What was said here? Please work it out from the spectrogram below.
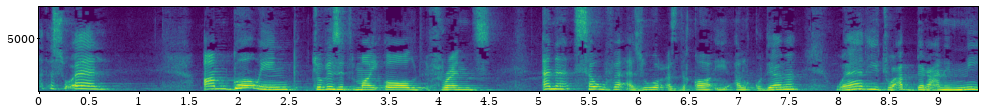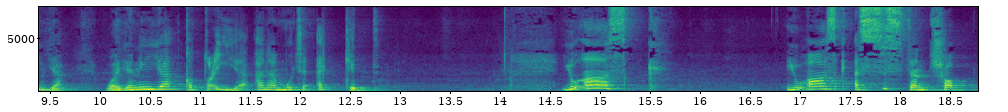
هذا سؤال. I'm going to visit my old friends. أنا سوف أزور أصدقائي القدامى. وهذه تعبر عن النية وهي نية قطعية. أنا متأكد. You ask You ask assistant shop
